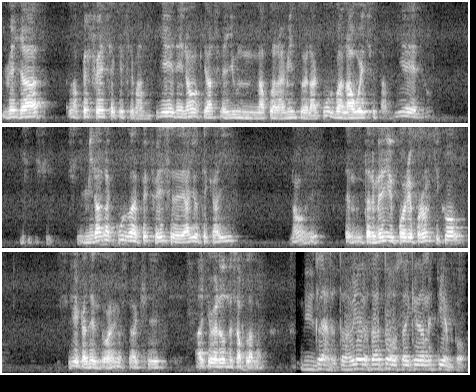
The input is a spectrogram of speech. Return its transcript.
y ves ya la PFS que se mantiene, ¿no? que hace ahí un aplanamiento de la curva, la OS también. si, miras la curva de PFS de IOTKI, ¿no? el intermedio y pobre pronóstico sigue cayendo, ¿eh? o sea que hay que ver dónde se aplana. Claro, todavía los datos hay que darles tiempo.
